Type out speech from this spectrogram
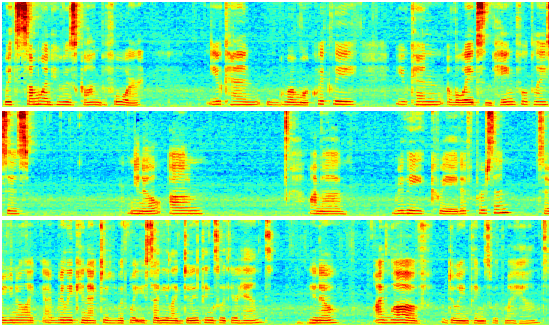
with someone who has gone before, you can grow more quickly, you can avoid some painful places, you know, um, I'm a really creative person. So, you know, like I really connected with what you said. You like doing things with your hands. Mm-hmm. You know, I love doing things with my hands.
